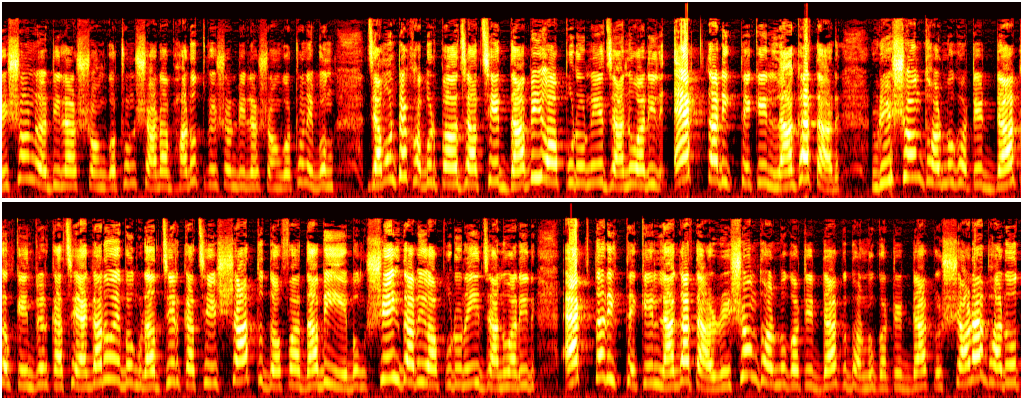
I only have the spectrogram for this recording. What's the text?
রেশন ডিলার সংগঠন, সারা ভারত রেশন ডিলার সংগঠন। এবং যেমনটা খবর পাওয়া যাচ্ছে, দাবি অপূরণে জানুয়ারির এক তারিখ থেকে লাগাতার রেশন ধর্মঘটের ডাক কেন্দ্রের কাছে এগারো এবং রাজ্যের কাছে সাত দফা দাবি। এবং সেই দাবি অপূরণেই জানুয়ারির এক তারিখ থেকে লাগাতার রেশন ধর্মঘটের ডাক ধর্মঘটের ডাক সারা ভারত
